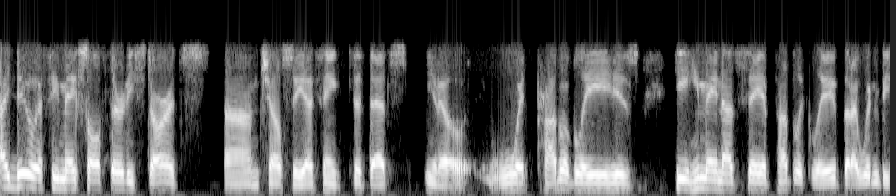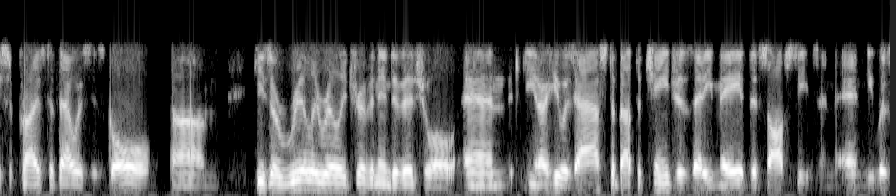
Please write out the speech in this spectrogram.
I do. If he makes all 30 starts, um, Chelsea, I think that that's you know what probably his. He he may not say it publicly, but I wouldn't be surprised if that was his goal. Um, he's a really really driven individual, and you know he was asked about the changes that he made this offseason, and he was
